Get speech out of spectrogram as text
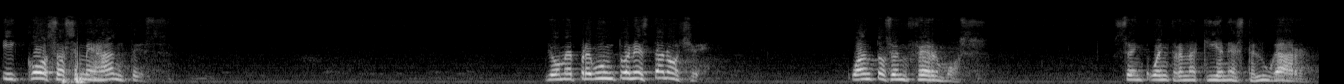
y cosas semejantes. Yo me pregunto en esta noche, ¿cuántos enfermos se encuentran aquí en este lugar?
